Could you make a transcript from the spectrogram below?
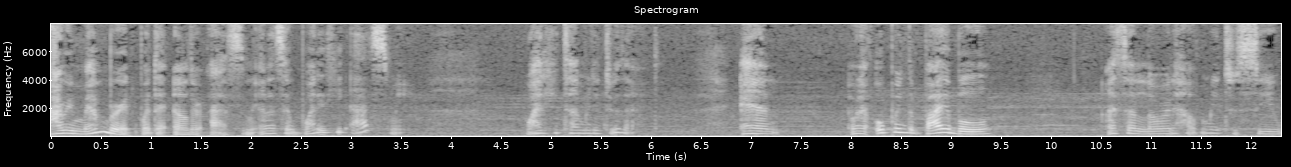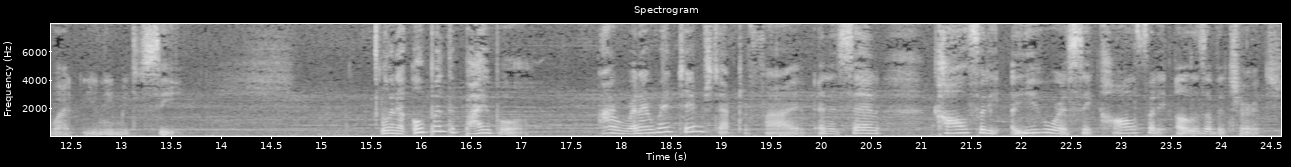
I remembered what the elder asked me. And I said, Why did he ask me? Why did he tell me to do that? And when I opened the Bible, I said, Lord, help me to see what you need me to see. When I opened the Bible, I, when I read James chapter 5, and it said, Call for the, you who are sick, call for the elders of the church.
